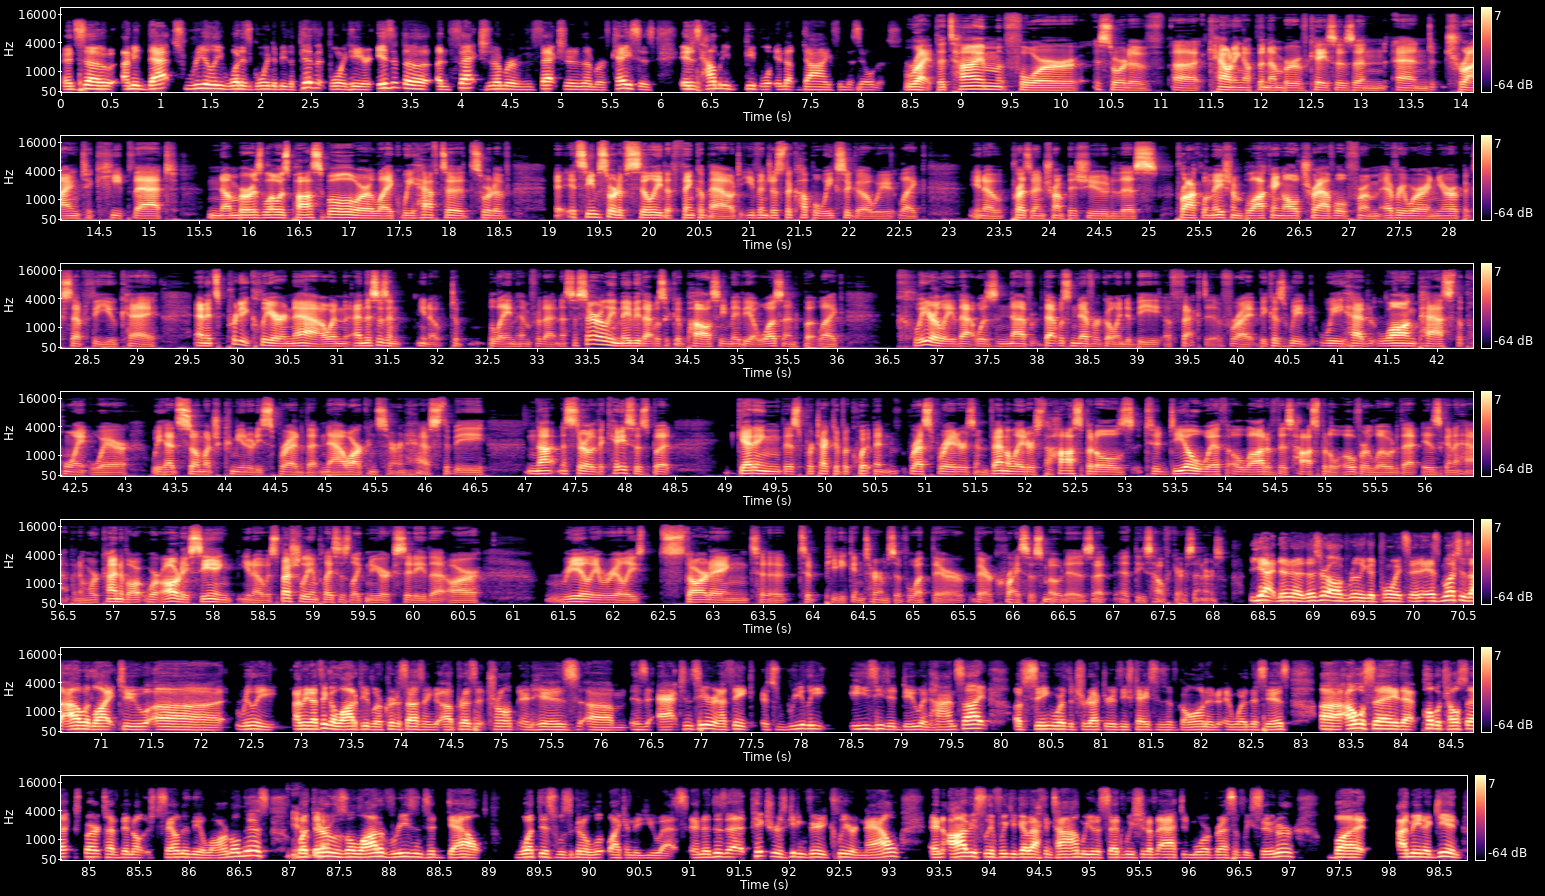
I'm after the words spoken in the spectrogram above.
And so, I mean, that's really what is going to be the pivot point here. Isn't the infection number of infection and the number of cases? It is how many people end up dying from this illness. Right. The time for sort of uh, counting up the number of cases and and trying to keep that number as low as possible, or like we have to sort of. It seems sort of silly to think about. Even just a couple weeks ago, we like you know, President Trump issued this proclamation blocking all travel from everywhere in Europe except the UK. And it's pretty clear now, and, and this isn't, you know, to blame him for that necessarily. Maybe that was a good policy, maybe it wasn't, but like clearly that was never that was never going to be effective, right? Because we we had long passed the point where we had so much community spread that now our concern has to be not necessarily the cases, but getting this protective equipment, respirators and ventilators to hospitals to deal with a lot of this hospital overload that is going to happen. And we're kind of we're already seeing, you know, especially in places like New York City that are really really starting to to peak in terms of what their their crisis mode is at, at these healthcare centers. Yeah no no those are all really good points. And as much as i would like to uh really i mean i think a lot of people are criticizing uh, president trump and his um his actions here. And i think it's really easy to do in hindsight of seeing where the trajectory of these cases have gone and, and where this is. Uh, I will say that public health experts have been sounding the alarm on this, yeah, but there yeah. was a lot of reason to doubt what this was going to look like in the U.S. And is, that picture is getting very clear now. And obviously, if we could go back in time, we would have said we should have acted more aggressively sooner. But I mean, again,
